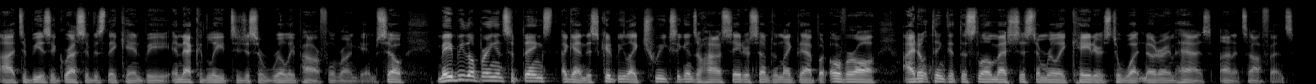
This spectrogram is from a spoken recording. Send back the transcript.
uh, to be as aggressive as they can be. And that could lead to just a really powerful run game. So maybe they'll bring in some things. Again, this could be like tweaks against Ohio State or something like that. But overall, I don't think that the slow mesh system really caters to what Notre Dame has on its offense.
